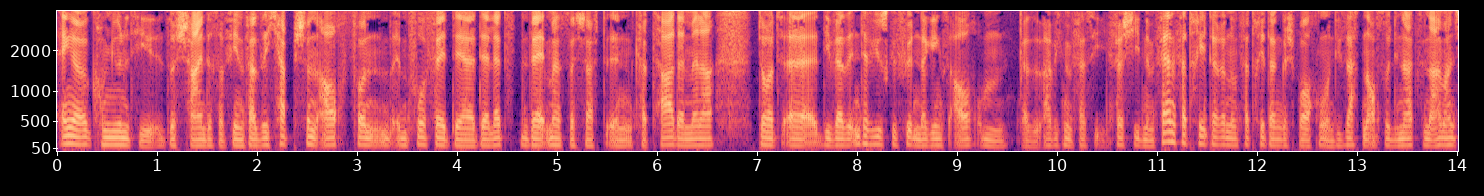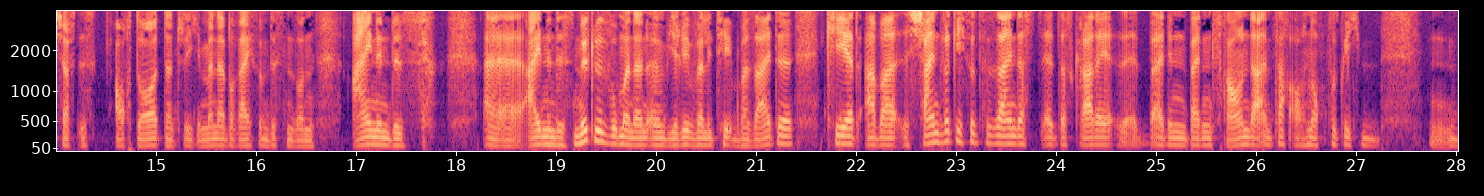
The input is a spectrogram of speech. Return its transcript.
engere Community, so scheint es auf jeden Fall. Also ich habe schon auch von im Vorfeld der der letzten Weltmeisterschaft in Katar der Männer dort äh, diverse Interviews geführt und da ging es auch um, also habe ich mit verschiedenen Fanvertreterinnen und Vertretern gesprochen und die sagten auch so, die Nationalmannschaft ist auch dort natürlich im Männerbereich so ein bisschen so ein einendes äh, einendes Mittel, wo man dann irgendwie Rivalitäten beiseite kehrt. Aber es scheint wirklich so zu sein, dass, äh, dass gerade äh, bei den, bei den Frauen da einfach auch noch wirklich ein bisschen,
